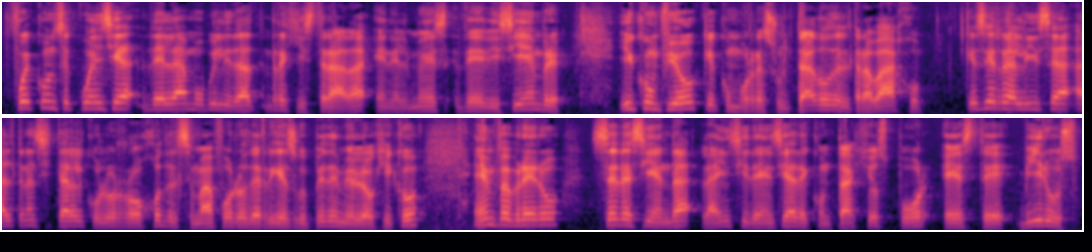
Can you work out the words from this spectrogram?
fue consecuencia de la movilidad registrada en el mes de diciembre y confió que como resultado del trabajo que se realiza al transitar al color rojo del semáforo de riesgo epidemiológico, en febrero se descienda la incidencia de contagios por este virus.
